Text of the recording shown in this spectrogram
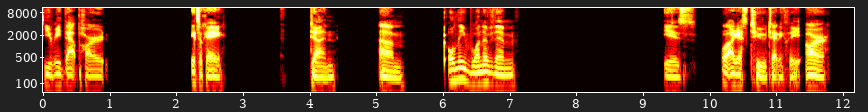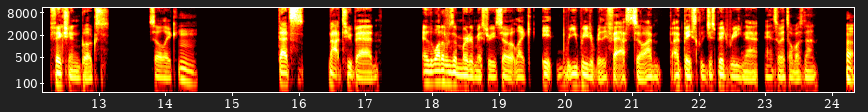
you read that part. It's okay. Done. Um only one of them is well, I guess two technically are fiction books. So like Mm. that's not too bad. And one of them's a murder mystery, so like it you read it really fast. So I'm I've basically just been reading that, and so it's almost done. Huh.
